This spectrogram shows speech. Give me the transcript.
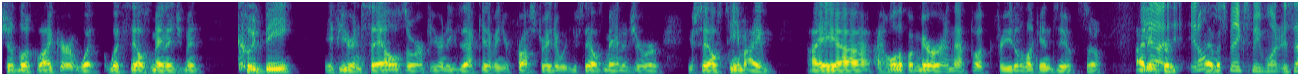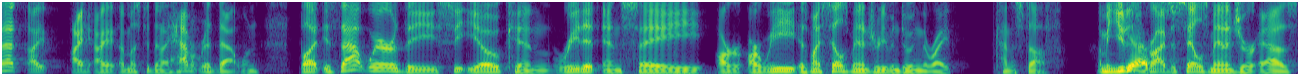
should look like, or what what sales management could be, if you're in sales or if you're an executive and you're frustrated with your sales manager or your sales team, I I uh, I hold up a mirror in that book for you to look into. So I'd yeah, encourage. It almost makes me wonder: is that I, I I must admit I haven't read that one, but is that where the CEO can read it and say, "Are are we? Is my sales manager even doing the right kind of stuff?" I mean, you yes. described a sales manager as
